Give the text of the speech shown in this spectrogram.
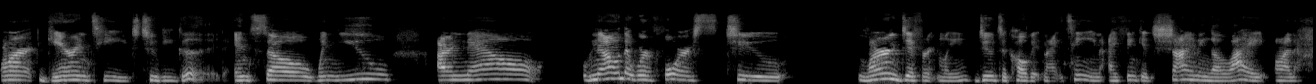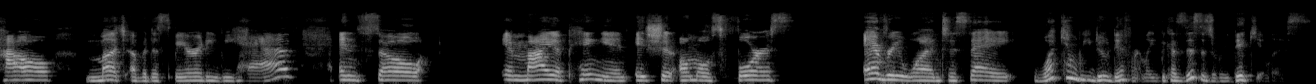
aren't guaranteed to be good. And so when you are now now that we're forced to learn differently due to COVID 19, I think it's shining a light on how much of a disparity we have. And so, in my opinion, it should almost force everyone to say, what can we do differently? Because this is ridiculous.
